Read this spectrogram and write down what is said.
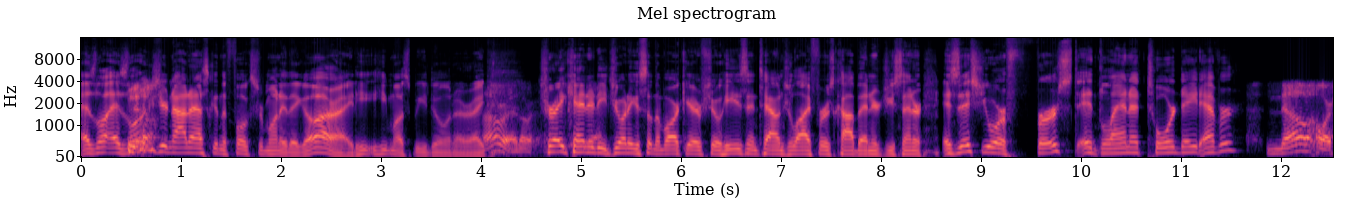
As, lo- as long yeah. as you're not asking the folks for money, they go, all right, he, he must be doing all right. All right, all right. Trey Kennedy yeah. joining us on the Mark Arum Show. He's in town July 1st, Cobb Energy Center. Is this your first Atlanta tour date ever? No, our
